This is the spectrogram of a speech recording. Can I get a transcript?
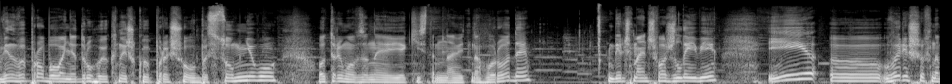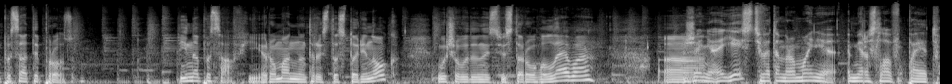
Він випробування другою книжкою пройшов без сумніву, отримав за нею якісь там навіть нагороди. Більш-менш важливі, і е, вирішив написати прозу. І написав її. Роман на 300 сторінок, вийшов у видавництві Старого Лева. Женя, а є в цьому романі Мирослав поет?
